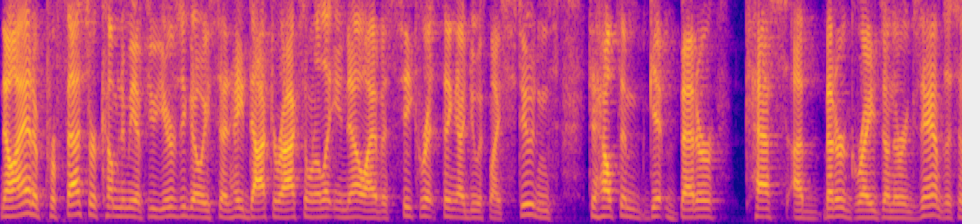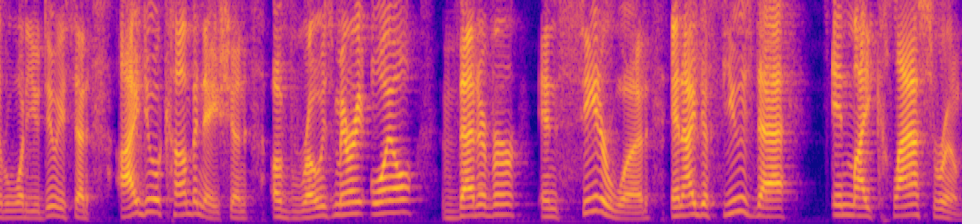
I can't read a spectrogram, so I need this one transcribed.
Now, I had a professor come to me a few years ago. He said, hey, Dr. Axe, I want to let you know I have a secret thing I do with my students to help them get better tests, uh, better grades on their exams. I said, well, what do you do? He said, I do a combination of rosemary oil, vetiver, and cedarwood, and I diffuse that in my classroom.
